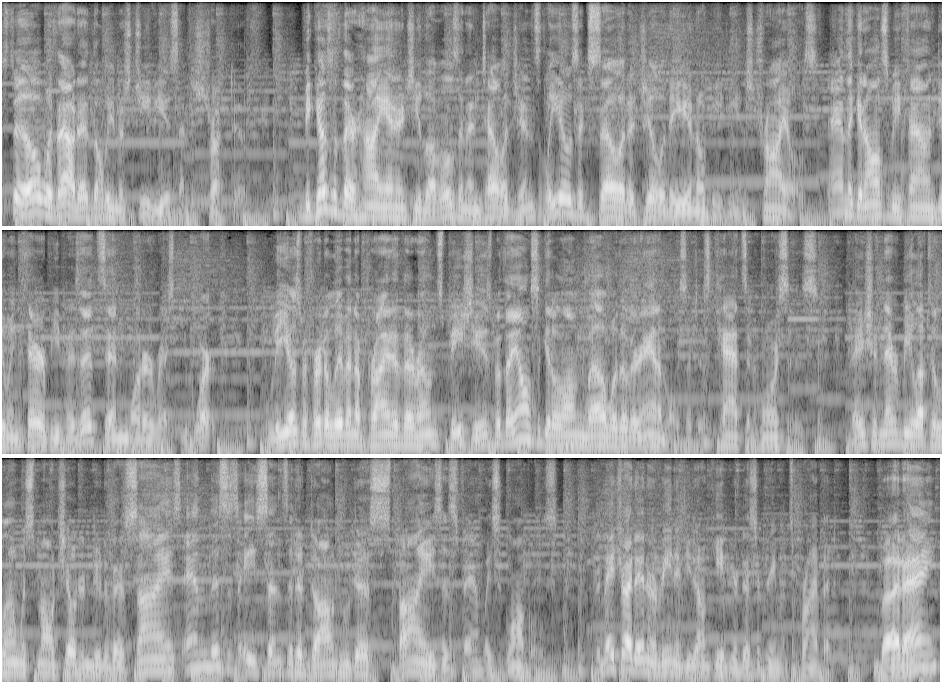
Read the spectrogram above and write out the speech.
Still, without it, they'll be mischievous and destructive. Because of their high energy levels and intelligence, Leos excel at agility and obedience trials, and they can also be found doing therapy visits and water rescue work. Leos prefer to live in a pride of their own species, but they also get along well with other animals, such as cats and horses. They should never be left alone with small children due to their size, and this is a sensitive dog who despises family squabbles. They may try to intervene if you don't keep your disagreements private. But hey,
